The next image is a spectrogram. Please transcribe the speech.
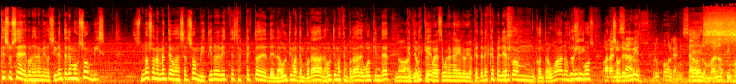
¿Qué sucede con los enemigos? Si bien tenemos zombies, no solamente vas a ser zombie, tiene ¿viste, ese aspecto de, de la última temporada, las últimas temporadas de Walking Dead, No, que yo, tenés que, después de la segunda nadie lo vio. que tenés que pelear con, contra humanos Yo sí. mismos para sobrevivir. Grupos organizados de humanos tipo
